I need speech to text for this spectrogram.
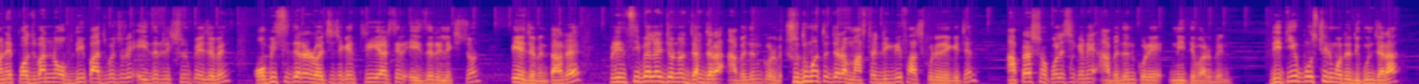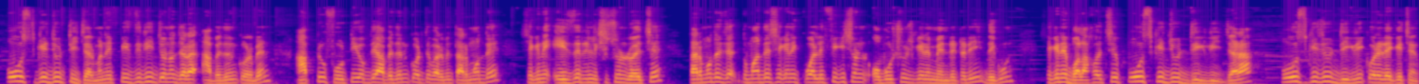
মানে পঁচপান্ন অবধি পাঁচ বছরের এজের রিলেকশন পেয়ে যাবেন। ওবিসি যারা রয়েছে, সেখানে থ্রি ইয়ার্সের এজের রিলেকশন পেয়ে যাবেন। তাহলে প্রিন্সিপালের জন্য যারা আবেদন করবে, শুধুমাত্র যারা মাস্টার ডিগ্রি পাস করে রেখেছেন, আপনারা সকলে সেখানে আবেদন করে নিতে পারবেন। দ্বিতীয় পোস্টটির মধ্যে দেখুন, যারা পোস্ট গ্রাজুয়েট টিচার মানে পিজিডির জন্য যারা আবেদন করবেন আপ টু ফোর্টি অবধি আবেদন করতে পারবেন। তার মধ্যে সেখানে এজের রিলেক্সেশন রয়েছে। তার মধ্যে তোমাদের সেখানে কোয়ালিফিকেশন অবশ্যই সেখানে ম্যান্ডেটারি দেখুন, সেখানে বলা হচ্ছে পোস্ট গ্রাজুয়েট ডিগ্রি যারা পোস্ট গ্রাজুয়েট ডিগ্রি করে রেখেছেন,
